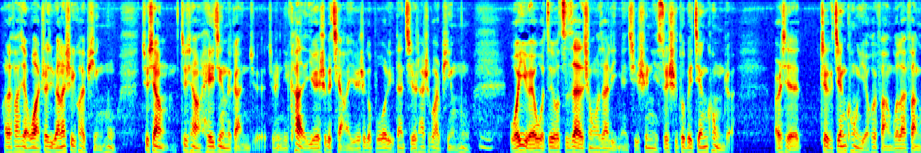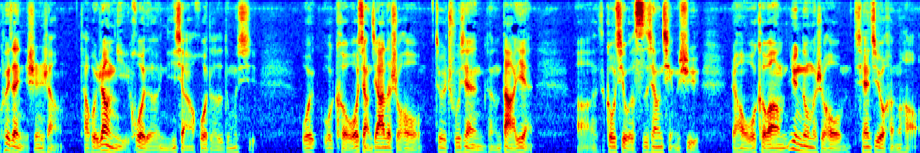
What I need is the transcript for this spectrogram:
后来发现哇，这原来是一块屏幕，就像就像黑镜的感觉，就是你看以为是个墙，以为是个玻璃，但其实它是块屏幕。我以为我自由自在的生活在里面，其实你随时都被监控着。而且这个监控也会反过来反馈在你身上，它会让你获得你想要获得的东西。我我可我想家的时候，就会出现可能大雁，啊，勾起我的思乡情绪。然后我渴望运动的时候，天气又很好，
